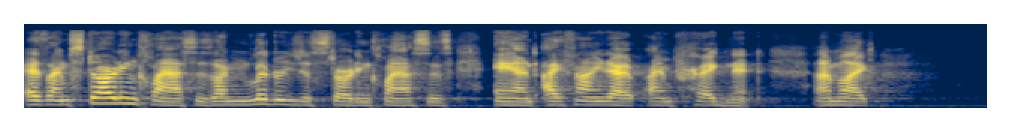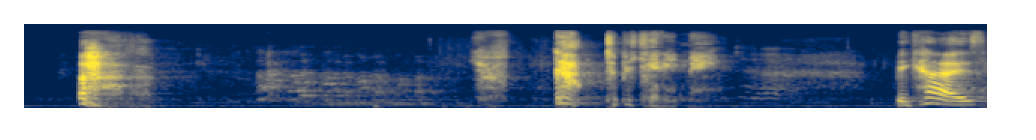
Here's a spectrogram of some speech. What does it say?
as I'm starting classes, I'm literally just starting classes, and I find out I'm pregnant. I'm like, Ugh. you've got to be kidding me. Because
